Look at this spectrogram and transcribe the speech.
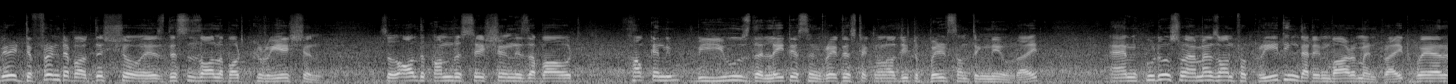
very different about this show is this is all about creation. So all the conversation is about how can we use the latest and greatest technology to build something new, right? And kudos to Amazon for creating that environment, right, where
